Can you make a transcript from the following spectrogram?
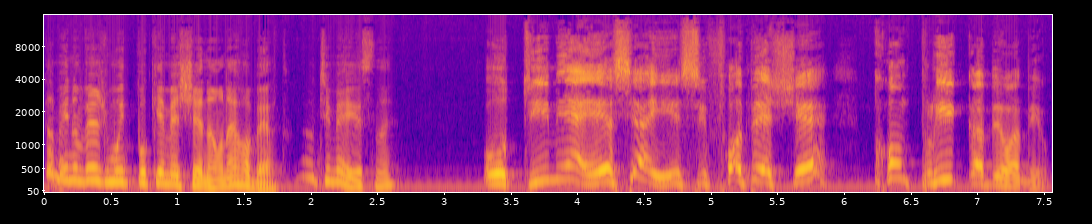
Também não vejo muito por que mexer não, né, Roberto? O time é esse, né? O time é esse aí. Se for mexer, complica, meu amigo.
